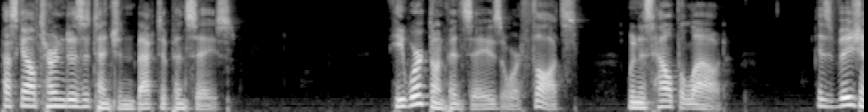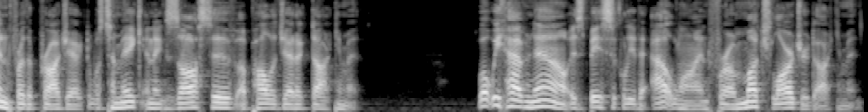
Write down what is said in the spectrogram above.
Pascal turned his attention back to Pensées. He worked on Pensées, or thoughts, when his health allowed. His vision for the project was to make an exhaustive apologetic document. What we have now is basically the outline for a much larger document.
